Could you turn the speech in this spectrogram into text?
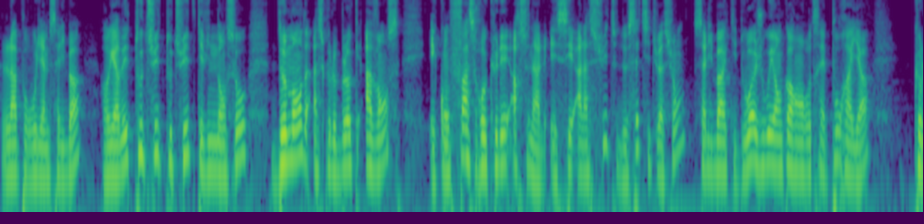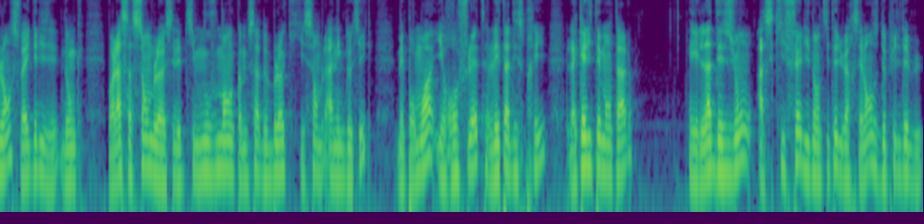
là pour William Saliba. Regardez, tout de suite, tout de suite, Kevin Danso demande à ce que le bloc avance et qu'on fasse reculer Arsenal. Et c'est à la suite de cette situation, Saliba qui doit jouer encore en retrait pour Raya, que Lens va égaliser. Donc voilà, ça semble, c'est des petits mouvements comme ça de bloc qui semblent anecdotiques, mais pour moi, ils reflètent l'état d'esprit, la qualité mentale et l'adhésion à ce qui fait l'identité du RC Lens depuis le début.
